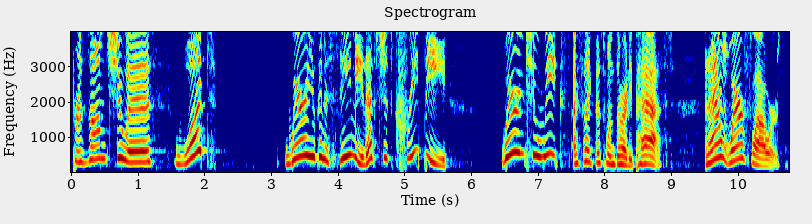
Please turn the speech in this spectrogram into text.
Presumptuous. What? Where are you going to see me? That's just creepy. Where in two weeks? I feel like this one's already passed. And I don't wear flowers.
